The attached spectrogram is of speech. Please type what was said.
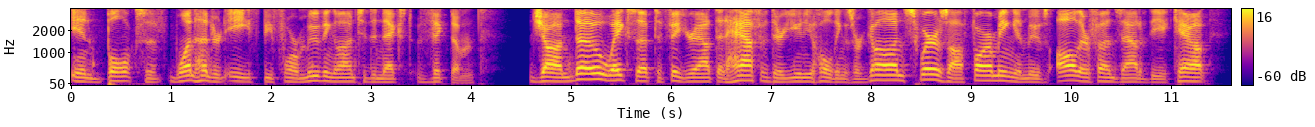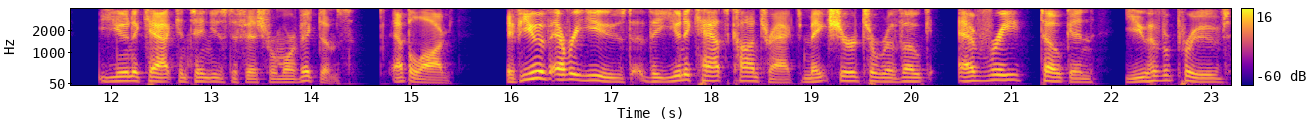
in bulks of 100 ETH before moving on to the next victim. John Doe wakes up to figure out that half of their uni holdings are gone, swears off farming, and moves all their funds out of the account. Unicat continues to fish for more victims. Epilogue If you have ever used the Unicat's contract, make sure to revoke every token you have approved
